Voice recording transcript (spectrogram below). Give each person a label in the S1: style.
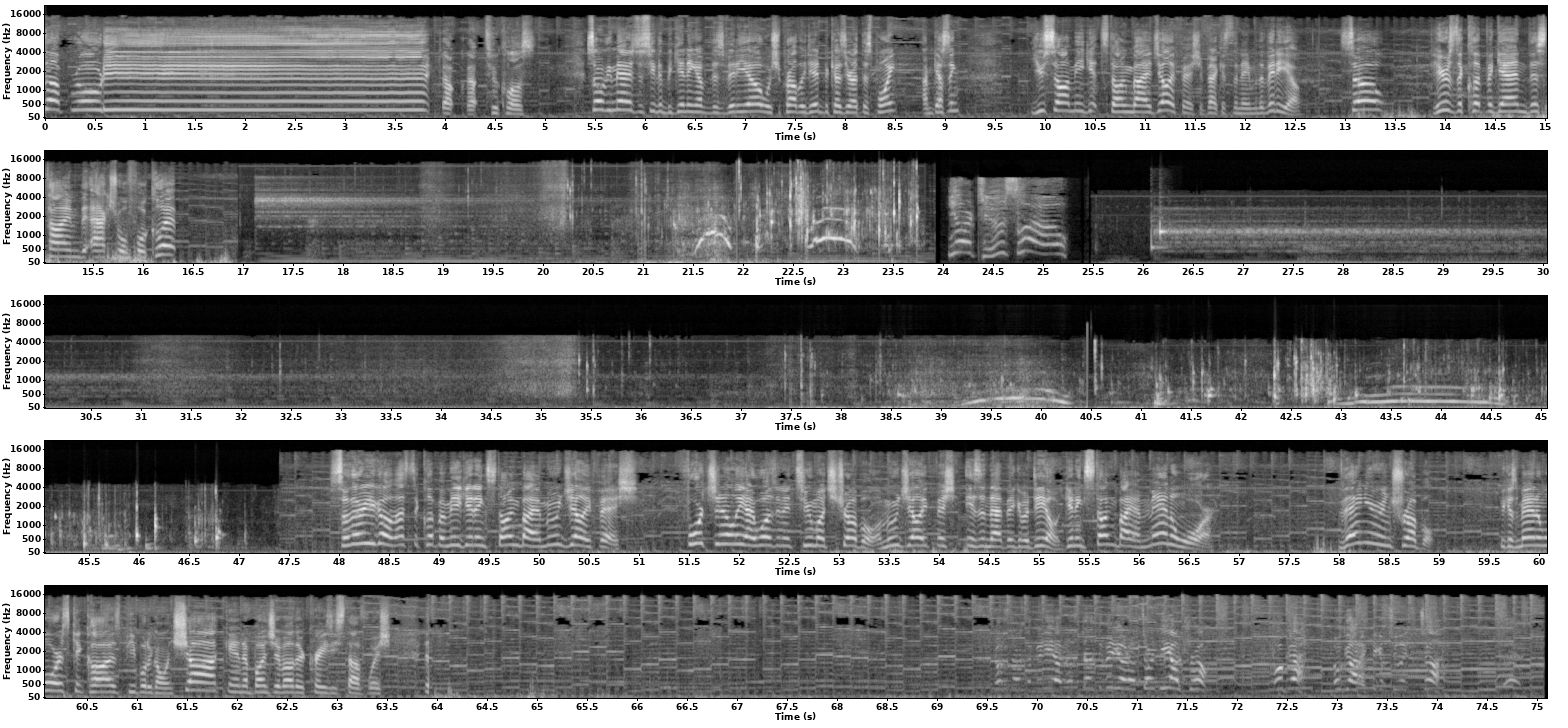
S1: up, Rody? Oh, uh, too close. So if you managed to see the beginning of this video, which you probably did because you're at this point, I'm guessing, you saw me get stung by a jellyfish. In fact, it's the name of the video. So here's the clip again, this time the actual full clip.
S2: You're too slow!
S1: So there you go, that's the clip of me getting stung by a moon jellyfish. Fortunately, I wasn't in too much trouble. A moon jellyfish isn't that big of a deal. Getting stung by a man-o-war, then you're in trouble. Because man-o-wars can cause people to go in shock and a bunch of other crazy stuff, which... start the video, don't start the outro! Oh god, oh god, I think I'm too late to talk.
